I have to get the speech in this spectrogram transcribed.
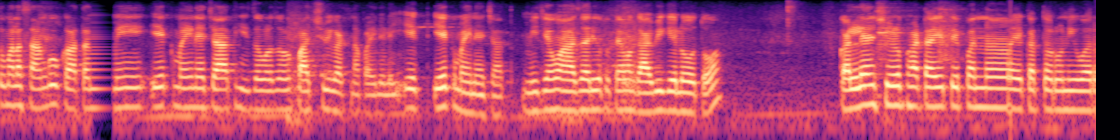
तुम्हाला सांगू का? आता मी एक महिन्याच्या आत ही जवळजवळ पाचवी घटना पाहिलेली. आहे. एक एक महिन्याच्या आत. मी जेव्हा आजारी होतो तेव्हा गावी गेलो होतो. कल्याण शिळफाटा येथे पण एका तरुणीवर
